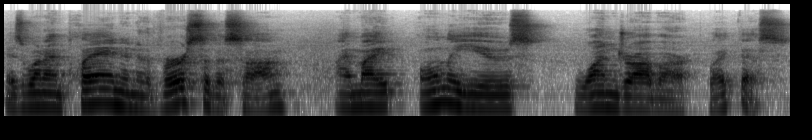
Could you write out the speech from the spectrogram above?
is when I'm playing in the verse of a song, I might only use one drawbar, like this.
